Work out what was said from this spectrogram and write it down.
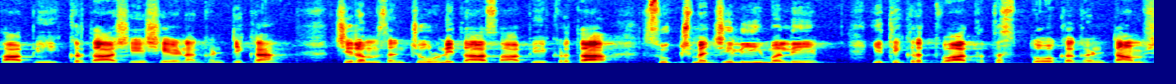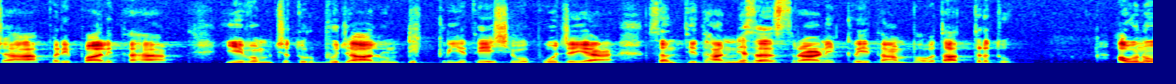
ಸಾಪಿ ಕೃತ ಶೇಷೇಣ ಘಂಟಿಕಾ ಚಿರಂ ಸಂಚೂರ್ಣಿತಾ ಸಾಪಿ ಕೃತ ಸೂಕ್ಷ್ಮ ಝಿಲೀಮಲಿ ಇತಿ ಕೃತ್ವಾ ತತಸ್ತೋಕ ಘಂಟಾಂಶ ಪರಿಪಾಲಿತ ಏವಂ ಚತುರ್ಭುಜಾ ಲುಂಟಿ ಕ್ರಿಯತೆ ಶಿವಪೂಜೆಯ ಸಂತಿ ಧಾನ್ಯಸಹಸ್ರಾಣಿ ಕ್ರೀತಾಂ ಭವತಾತ್ರತು ಅವನು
